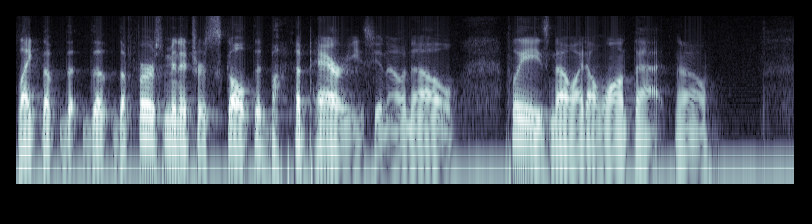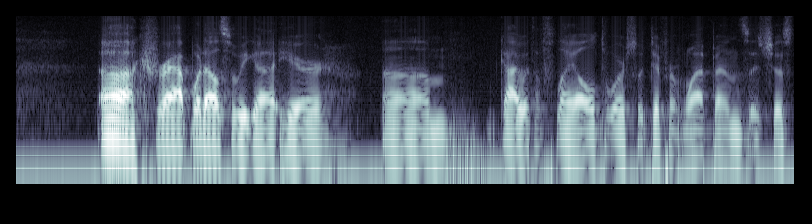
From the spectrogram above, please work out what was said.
like the the the, the first miniature sculpted by the Perrys. You know, no, please, no, I don't want that. No. Oh crap! What else we got here? Um, guy with a flail, dwarfs with different weapons. It's just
